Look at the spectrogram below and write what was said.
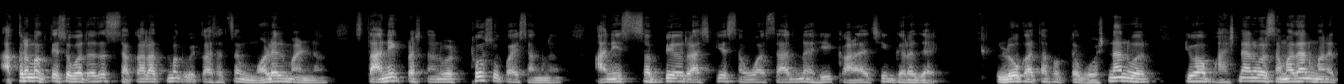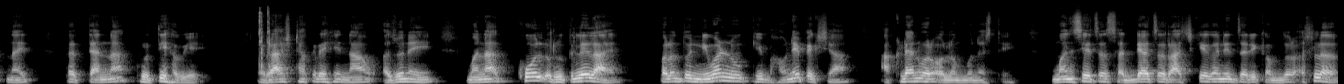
आक्रमकतेसोबतच सकारात्मक विकासाचं मॉडेल मांडणं स्थानिक प्रश्नांवर ठोस उपाय सांगणं आणि सभ्य राजकीय संवाद साधणं ही काळाची गरज आहे. लोक आता फक्त घोषणांवर किंवा भाषणांवर समाधान मानत नाहीत तर त्यांना कृती हवी आहे. राज ठाकरे हे नाव अजूनही मनात खोल रुतलेलं आहे परंतु निवडणूक ही भावनेपेक्षा आकड्यांवर अवलंबून असते. मनसेचं सध्याचं राजकीय गणित जरी कमजोर असलं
